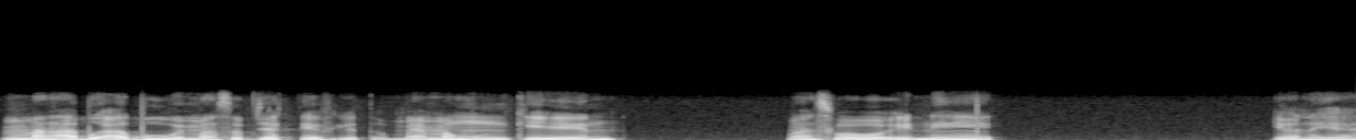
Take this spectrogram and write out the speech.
memang abu-abu memang subjektif gitu. Memang mungkin Mas Wowo ini gimana ya?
